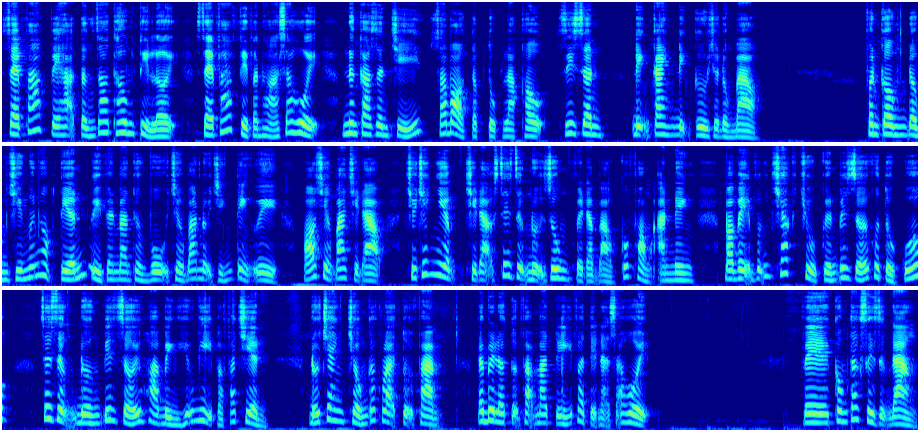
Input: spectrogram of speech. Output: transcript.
giải pháp về hạ tầng giao thông thủy lợi, giải pháp về văn hóa xã hội, nâng cao dân trí, xóa bỏ tập tục lạc hậu, di dân, định canh định cư cho đồng bào. Phân công đồng chí Nguyễn Ngọc Tiến, Ủy viên Ban Thường vụ, trưởng Ban Nội chính tỉnh ủy, Phó trưởng Ban chỉ đạo, chịu trách nhiệm chỉ đạo xây dựng nội dung về đảm bảo quốc phòng an ninh, bảo vệ vững chắc chủ quyền biên giới của Tổ quốc, xây dựng đường biên giới hòa bình hữu nghị và phát triển, đấu tranh chống các loại tội phạm, đặc biệt là tội phạm ma túy và tệ nạn xã hội, về công tác xây dựng Đảng,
